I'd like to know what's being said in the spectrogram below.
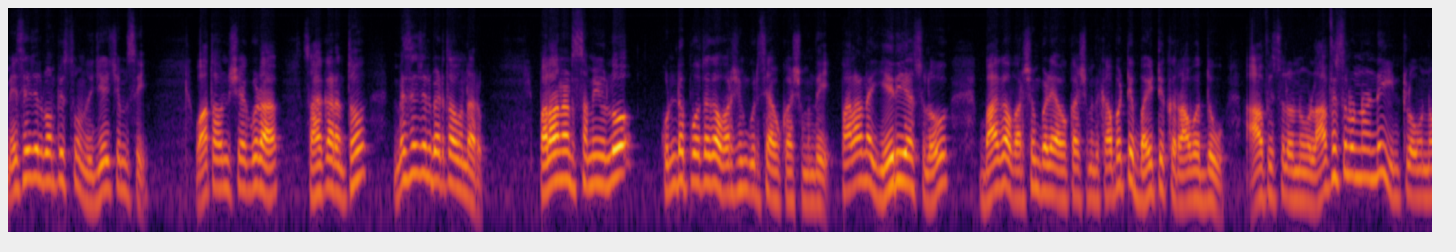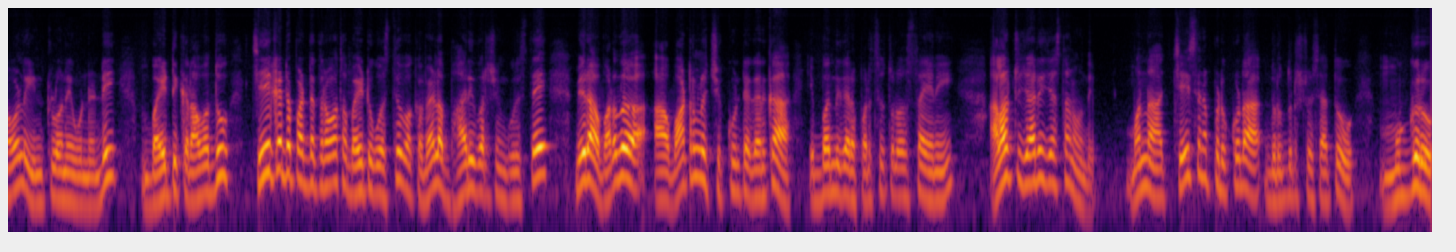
మెసేజ్లు పంపిస్తుంది జిహెచ్ఎంసీ. వాతావరణ శాఖ కూడా సహకారంతో మెసేజ్లు పెడతా ఉన్నారు. పలానా సమయంలో కుండపోతగా వర్షం కురిసే అవకాశం ఉంది. పలానా ఏరియాస్లో బాగా వర్షం పడే అవకాశం ఉంది కాబట్టి బయటకు రావద్దు. ఆఫీసులో ఉన్న వాళ్ళు ఆఫీసులో ఉండండి ఇంట్లో ఉన్న వాళ్ళు ఇంట్లోనే ఉండండి బయటికి రావద్దు. చీకటి పడ్డ తర్వాత బయటకు వస్తే ఒకవేళ భారీ వర్షం కురిస్తే మీరు ఆ వరద ఆ వాటర్లో చిక్కుంటే కనుక ఇబ్బందికర పరిస్థితులు వస్తాయని అలర్ట్ జారీ చేస్తాను ఉంది. మొన్న చేసినప్పుడు కూడా దురదృష్టవశాత్తు ముగ్గురు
